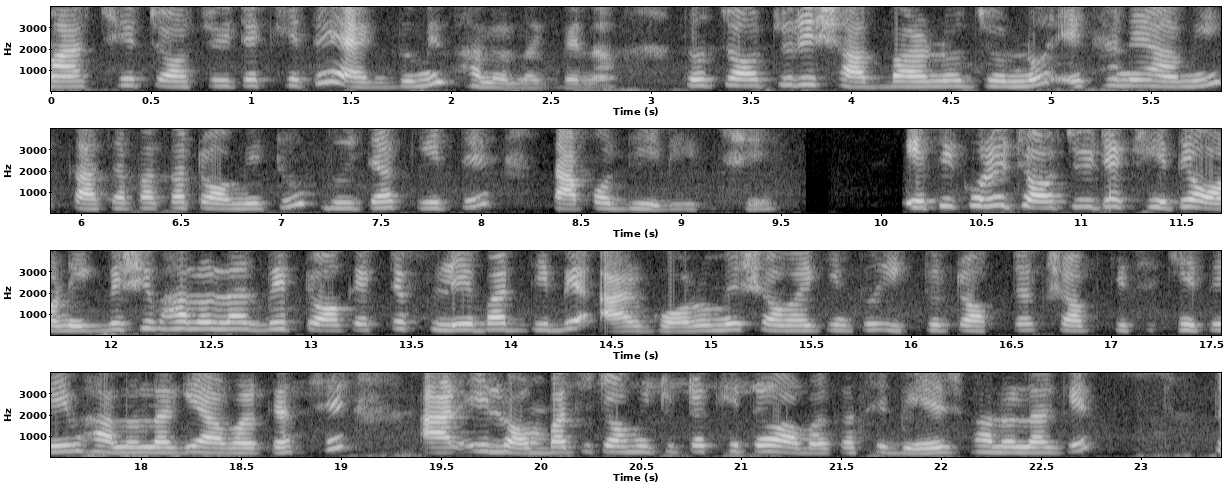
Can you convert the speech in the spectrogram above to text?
মাছের চচ্চড়িটা খেতে একদমই ভালো লাগবে না। তো চচ্চড়ির স্বাদ বাড়ানোর জন্য এখানে আমি কাঁচা পাকা টমেটো দুইটা কেটে তারপর দিয়ে দিচ্ছি। এতে করে চচ্চড়িটা খেতে অনেক বেশি ভালো লাগবে। টক একটা ফ্লেভার দিবে, আর গরমের সময় কিন্তু একটু টক টক সব কিছু খেতেই ভালো লাগে আমার কাছে। আর এই লম্বা যে টমেটোটা খেতেও আমার কাছে বেশ ভালো লাগে। তো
